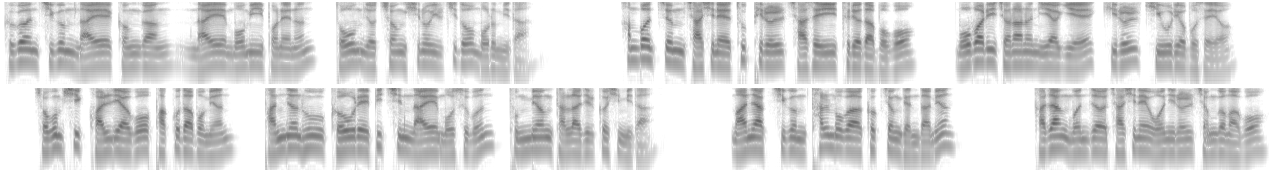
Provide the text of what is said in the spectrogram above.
그건 지금 나의 건강, 나의 몸이 보내는 도움 요청 신호일지도 모릅니다. 한 번쯤 자신의 두피를 자세히 들여다보고 모발이 전하는 이야기에 귀를 기울여 보세요. 조금씩 관리하고 바꾸다 보면 반년 후 거울에 비친 나의 모습은 분명 달라질 것입니다. 만약 지금 탈모가 걱정된다면 가장 먼저 자신의 원인을 점검하고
